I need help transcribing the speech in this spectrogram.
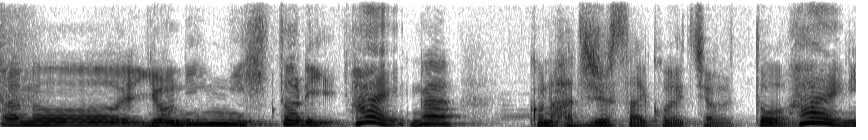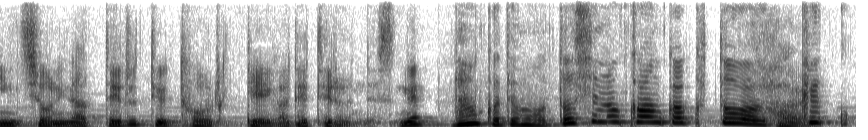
あの4人に1人がこの80歳超えちゃうと認知症になっているという統計が出てるんですね。なんかでも私の感覚とは結構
